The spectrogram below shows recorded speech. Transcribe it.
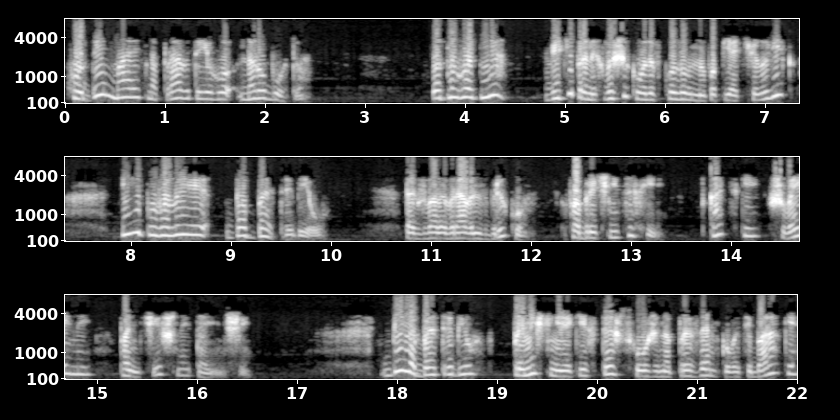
куди мають направити його на роботу. Одного дня відібраних вишикували в колонну по п'ять чоловік і повели до Бетребів, так звали в Равенсбрюку фабричні цехи ткацький, швейний, панчішний та інші. Біля Бетребів, приміщення яких теж схожі на приземкуваті бараки,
